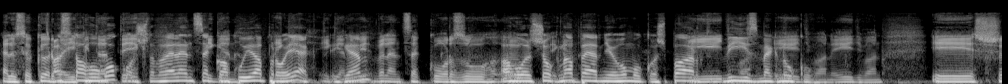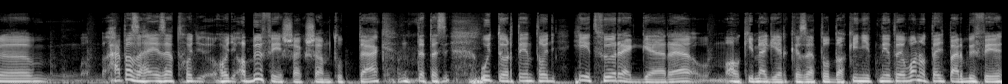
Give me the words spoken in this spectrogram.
először Azt a körbeépítették. homokos, a Velence kapuja projekt? Igen, igen, igen. Velence korzó. Ahol sok igen. napernyő, homokos part, Így víz, van, meg így nuku. van, így van. És hát az a helyzet, hogy, hogy a büfések sem tudták, tehát ez úgy történt, hogy hétfő reggelre, aki megérkezett oda kinyitni, van ott egy pár büfé,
